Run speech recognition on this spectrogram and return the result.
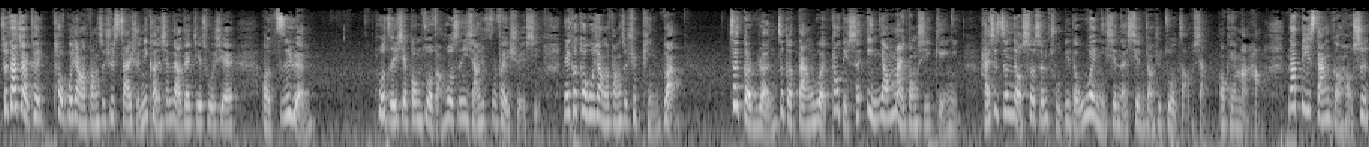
所以大家也可以透过这样的方式去筛选。你可能现在有在接触一些呃资源。或者一些工作坊，或者是你想要去付费学习，你可以透过这样的方式去评断这个人、这个单位到底是硬要卖东西给你，还是真的有设身处地的为你现在现状去做着想，OK 吗？好，那第三个哈是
